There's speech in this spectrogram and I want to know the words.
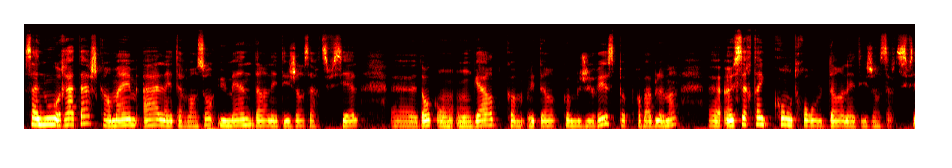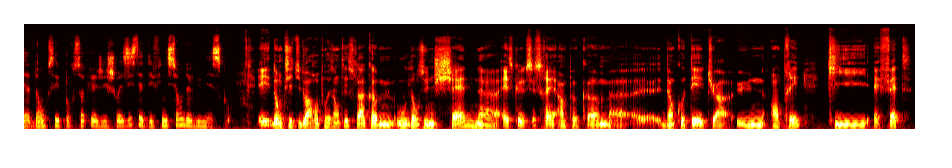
ça nous rattache quand même à l'intervention humaine dans l'intelligence artificielle. Euh, donc on, on, garde comme étant comme juriste probablement euh, un certain contrôle dans l'intelligence artificielle. Donc c'est pour ça que j'ai choisi cette définition de l'UNESCO. Et donc si tu dois représenter cela comme ou dans une chaîne, est-ce que ce serait un peu comme d'un côté tu as une entrée qui est faite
